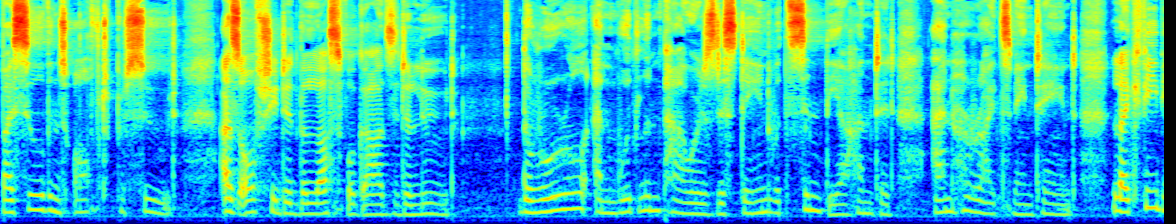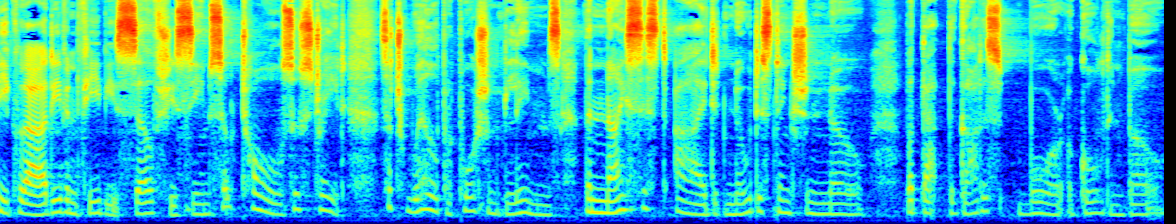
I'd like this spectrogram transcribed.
by Sylvans oft pursued, as oft she did the lustful gods delude. The rural and woodland powers disdained with Cynthia hunted, and her rites maintained. Like Phoebe clad, even Phoebe's self she seemed, so tall, so straight, such well proportioned limbs, the nicest eye did no distinction know, but that the goddess bore a golden bow.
